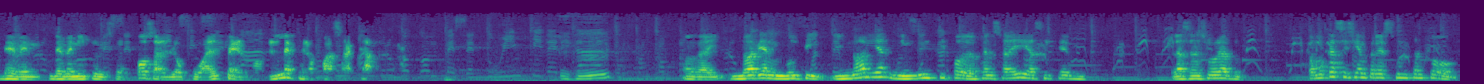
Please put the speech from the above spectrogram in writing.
de, Ben- de Benito y su esposa, lo cual, perdónenme, pero pasa acá. Ujú. O sea, y no había ningún no había ningún tipo de ofensa ahí, así que la censura, pues, como casi siempre es un tanto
